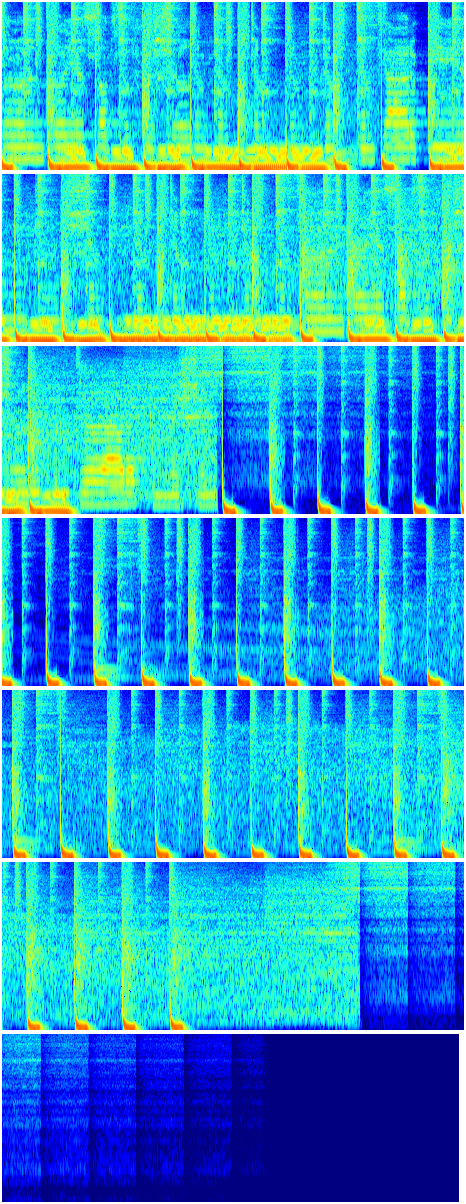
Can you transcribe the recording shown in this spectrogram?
Turn until you're self sufficient. Gotta be in mint condition. Turn until you're self sufficient. Up until out of commission.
